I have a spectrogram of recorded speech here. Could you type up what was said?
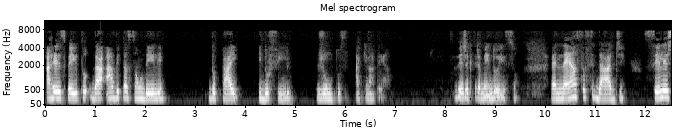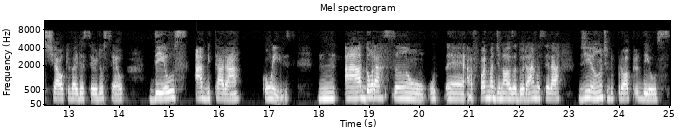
a respeito da habitação dele, do Pai e do Filho, juntos aqui na Terra. Veja que tremendo isso. É nessa cidade celestial que vai descer do céu, Deus habitará com eles. A adoração, é, a forma de nós adorarmos será diante do próprio Deus,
